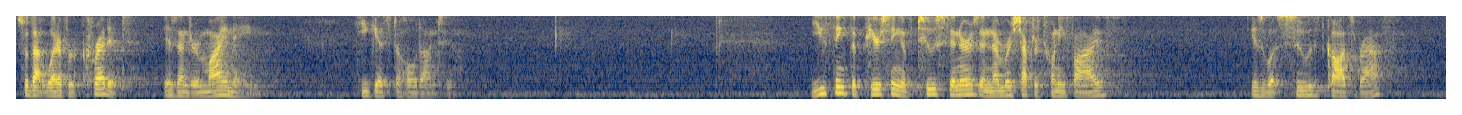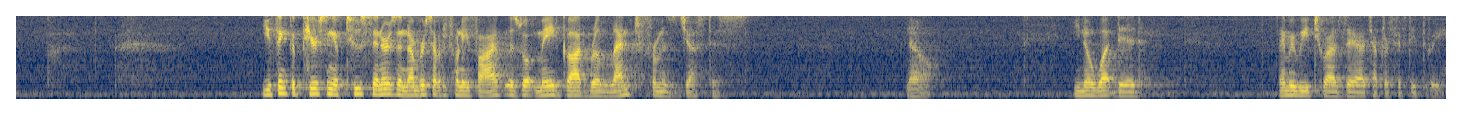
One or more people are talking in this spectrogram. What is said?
so that whatever credit is under my name, he gets to hold on to. You think the piercing of two sinners in Numbers chapter 25 is what soothed God's wrath? You think the piercing of two sinners in Numbers chapter 25 is what made God relent from his justice? No. You know what did? Let me read to Isaiah chapter 53.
